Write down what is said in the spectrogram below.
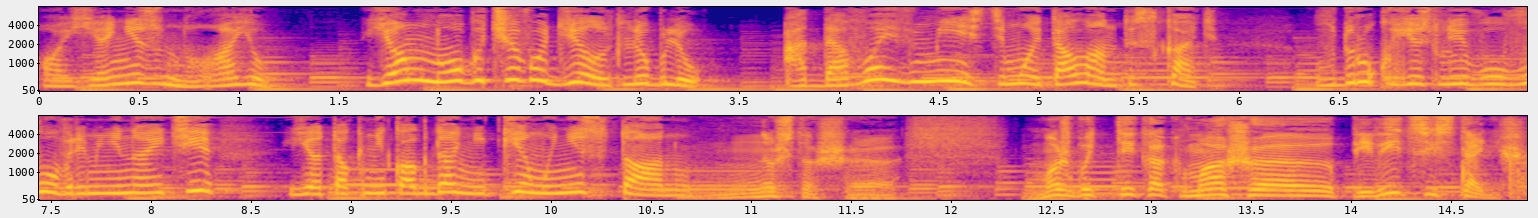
А я не знаю Я много чего делать люблю А давай вместе мой талант искать Вдруг, если его вовремя не найти, я так никогда никем и не стану. Ну что ж, э, может быть, ты, как Маша, певицей станешь?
